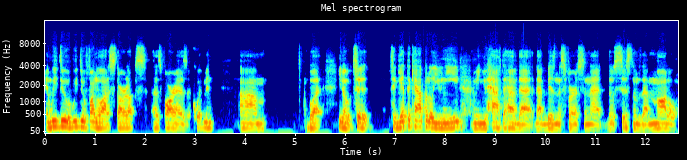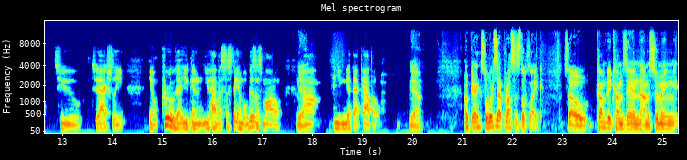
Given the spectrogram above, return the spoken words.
and we do we do fund a lot of startups as far as equipment. Um, but you know to to get the capital you need, I mean, you have to have that that business first and that those systems, that model to to actually, you know, prove that you can you have a sustainable business model. Yeah. Um, and you can get that capital. Yeah. Okay. So what does that process look like? So company comes in. I'm assuming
